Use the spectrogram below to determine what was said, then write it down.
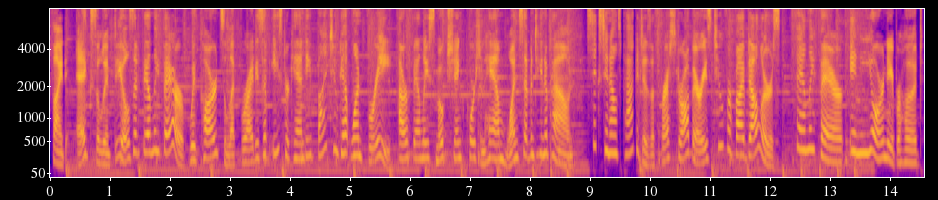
Find excellent deals at Family Fare with card select varieties of Easter candy, buy two get one free. Our family smoked shank portion ham, 117 a pound. 16 ounce packages of fresh strawberries, two for $5. Family Fare in your neighborhood.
